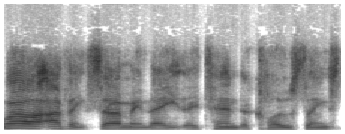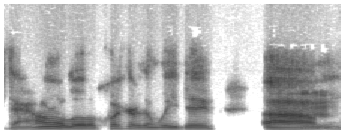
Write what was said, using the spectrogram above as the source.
Well, I think so. I mean, they they tend to close things down a little quicker than we do. Um, mm-hmm.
